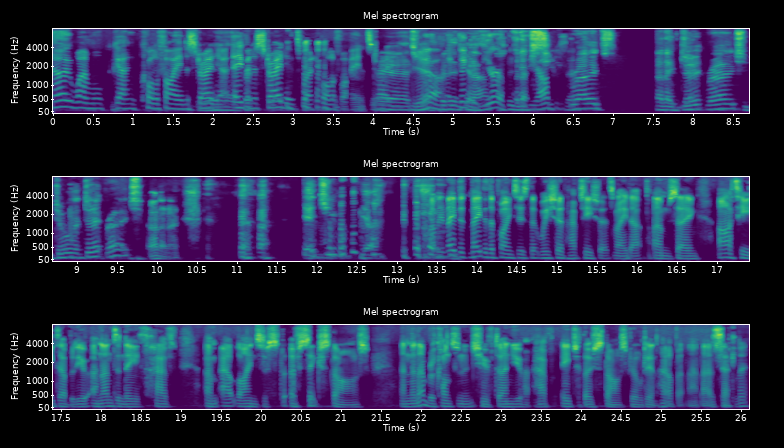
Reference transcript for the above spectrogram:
no one will go and qualify in Australia. Yeah, Even but- Australians won't qualify in Australia. yeah, it's Yeah, right, but I think you of Europe as the opposite. roads? Are they dirt roads? You do all the dirt roads? I don't know. yeah, gee, yeah. I mean, maybe maybe the point is that we should have T-shirts made up um, saying RTW, and underneath have um, outlines of, st- of six stars, and the number of continents you've done, you have each of those stars filled in. How about that? That'd settle it.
